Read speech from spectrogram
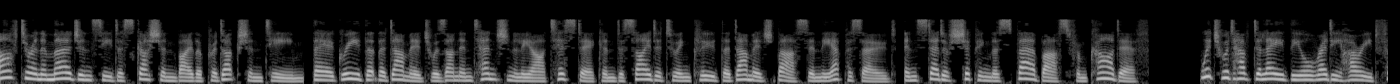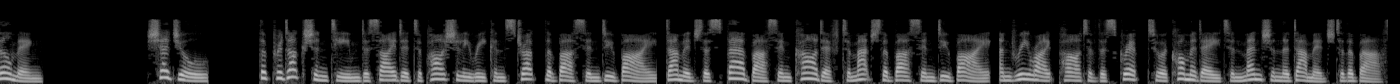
After an emergency discussion by the production team, they agreed that the damage was unintentionally artistic and decided to include the damaged bus in the episode, instead of shipping the spare bus from Cardiff, which would have delayed the already hurried filming. Schedule the production team decided to partially reconstruct the bus in Dubai, damage the spare bus in Cardiff to match the bus in Dubai, and rewrite part of the script to accommodate and mention the damage to the bus.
